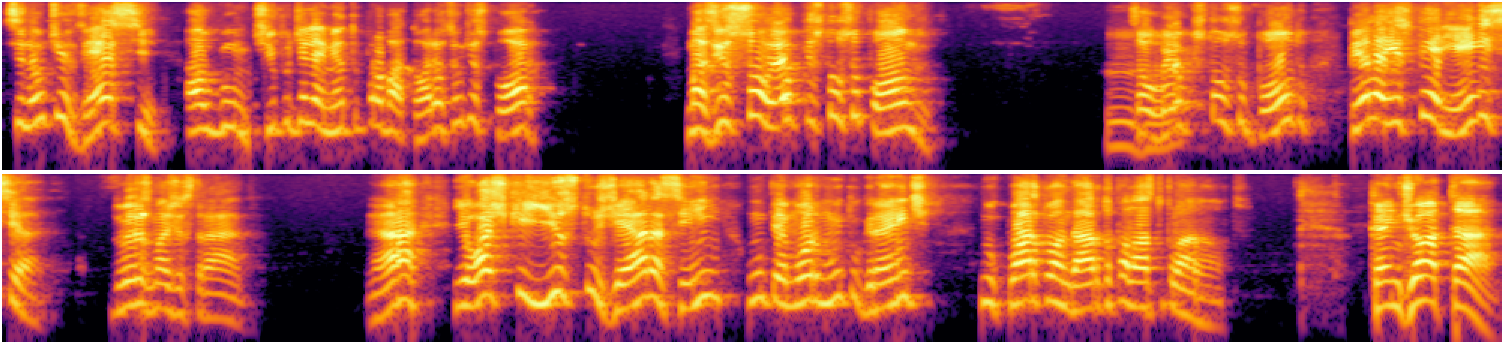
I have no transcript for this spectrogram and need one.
se não tivesse algum tipo de elemento probatório ao seu dispor. Mas isso sou eu que estou supondo. Uhum. Sou eu que estou supondo pela experiência do ex-magistrado. Né? E eu acho que isto gera, sim, um temor muito grande no quarto andar do Palácio do Planalto. Candiota.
